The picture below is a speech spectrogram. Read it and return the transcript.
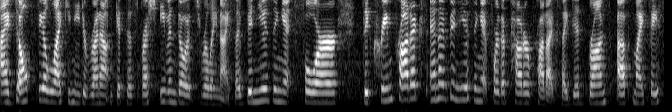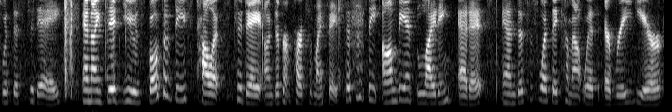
i don't feel like you need to run out and get this brush even though it's really nice i've been using it for the cream products and i've been using it for the powder products i did bronze up my face with this today and i did use both of these palettes today on different parts of my face. This is the ambient lighting edit and this is what they come out with every year.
